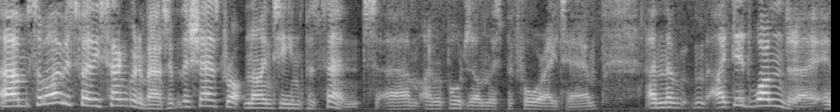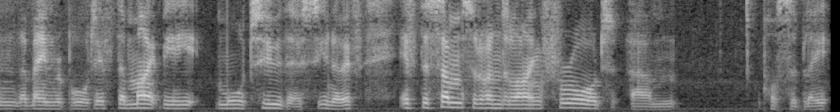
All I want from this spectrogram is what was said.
Um, so I was fairly sanguine about it, but the shares dropped 19%. Um, I reported on this before 8 am. And the, I did wonder in the main report if there might be more to this. You know, if if there's some sort of underlying fraud um, possibly,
